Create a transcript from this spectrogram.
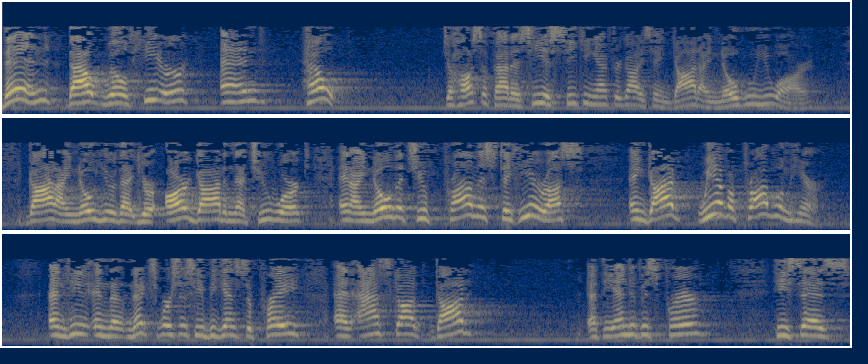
then thou wilt hear and help. Jehoshaphat, as he is seeking after God, he's saying, God, I know who you are. God, I know you that you're our God and that you work, and I know that you've promised to hear us and God, we have a problem here. And he, in the next verses, he begins to pray and ask God, God, at the end of his prayer, he says,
